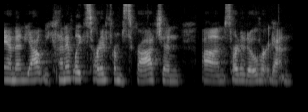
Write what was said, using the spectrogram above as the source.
And then yeah, we kind of like started from scratch and um, started over again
